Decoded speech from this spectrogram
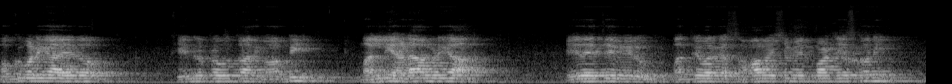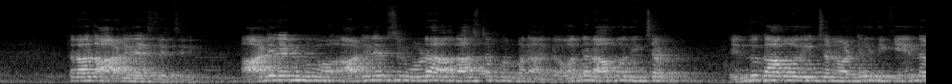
మొక్కుబడిగా ఏదో కేంద్ర ప్రభుత్వానికి పంపి మళ్ళీ హడావుడిగా ఏదైతే మీరు మంత్రివర్గ సమావేశం ఏర్పాటు చేసుకొని తర్వాత ఆర్డినెన్స్ తెచ్చింది. ఆర్డినెన్స్ ఆర్డినెన్స్ కూడా రాష్ట్ర మన గవర్నర్ ఆమోదించడు. ఎందుకు ఆమోదించడం అంటే ఇది కేంద్ర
